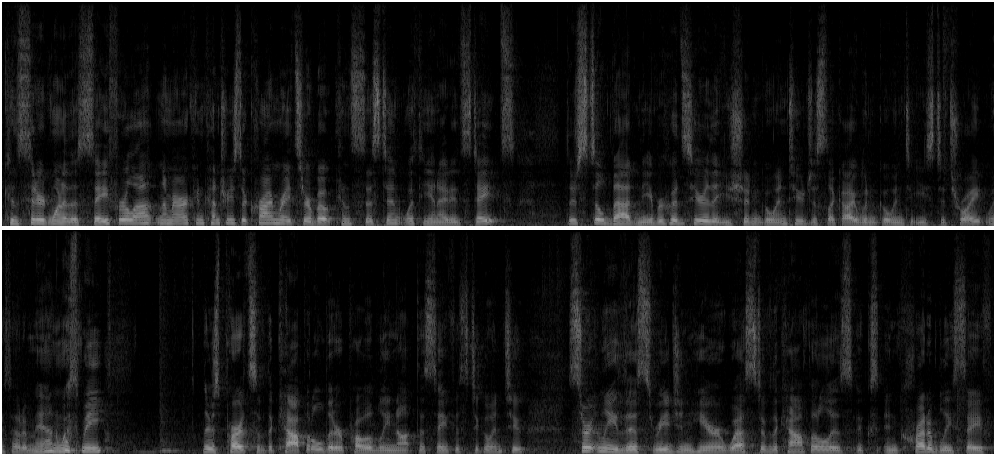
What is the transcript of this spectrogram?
considered one of the safer Latin American countries. Their crime rates are about consistent with the United States. There's still bad neighborhoods here that you shouldn't go into, just like I wouldn't go into East Detroit without a man with me. There's parts of the capital that are probably not the safest to go into. Certainly this region here, west of the capital, is incredibly safe.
